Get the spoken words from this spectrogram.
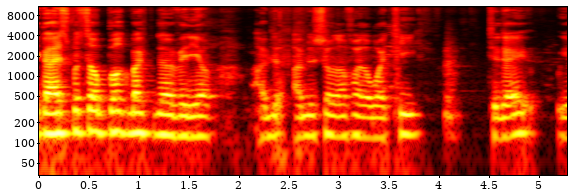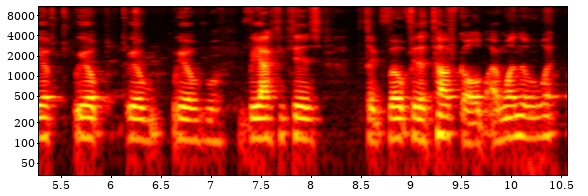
Hey guys, what's up? Welcome back to another video. I'm just, I'm just showing off the YT. Today we are we are we are, we are reacting to this like vote for the Tuff gold. I wonder what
